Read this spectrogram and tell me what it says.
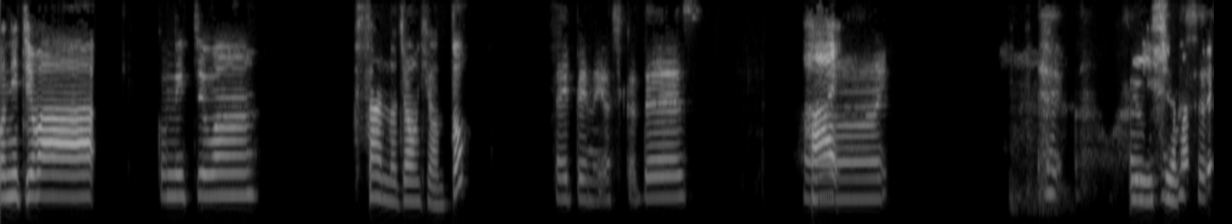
こんにちは。こんにちは。プサンのジョンヒョンと、台北のよしかです。はいはーい。いい週末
